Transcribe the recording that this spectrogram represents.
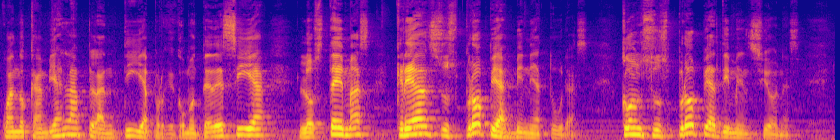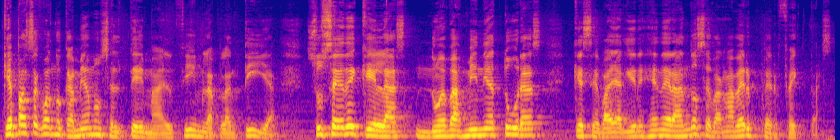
cuando cambias la plantilla, porque como te decía, los temas crean sus propias miniaturas, con sus propias dimensiones. ¿Qué pasa cuando cambiamos el tema, el theme, la plantilla? Sucede que las nuevas miniaturas que se vayan a ir generando se van a ver perfectas,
